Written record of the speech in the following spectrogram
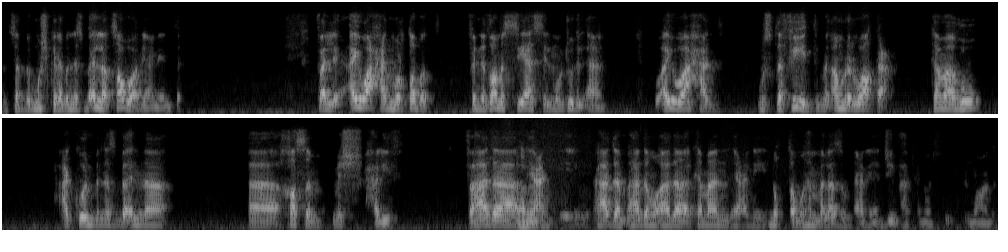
بتسبب مشكلة بالنسبة لها تصور. يعني أنت فاي واحد مرتبط في النظام السياسي الموجود الآن وأي واحد مستفيد من أمر الواقع كما هو حيكون بالنسبة لنا آه، خصم مش حليف. فهذا أنا... يعني هذا هذا هذا كمان يعني نقطة مهمة لازم يعني نجيبها كمان في المعادلة.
